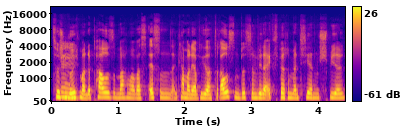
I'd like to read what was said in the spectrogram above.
Zwischendurch mhm. mal eine Pause machen, mal was essen. Dann kann man ja, wie gesagt, draußen ein bisschen wieder experimentieren und spielen.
